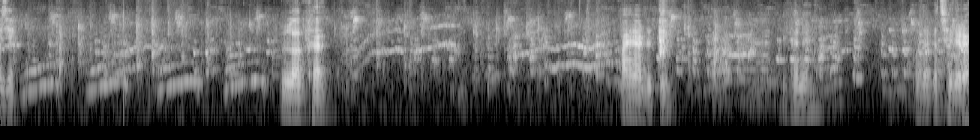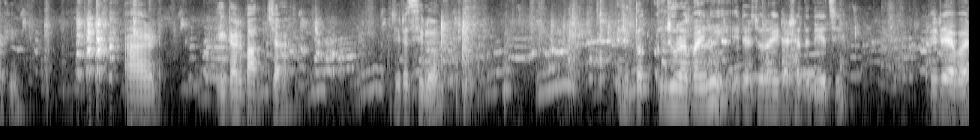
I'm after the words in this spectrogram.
এই যে লক্ষা। পায়রা দুটি। এখানে ওদেরকে ছেড়ে রাখি। আর এটার বাচ্চা যেটা ছিল, এটা তো জোড়া পাইনি, এটার জোড়া এটার সাথে দিয়েছি। এটা আবার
